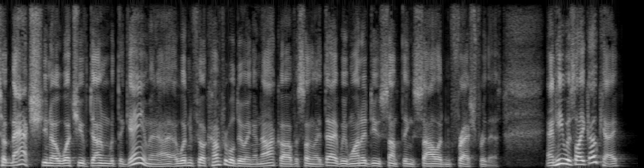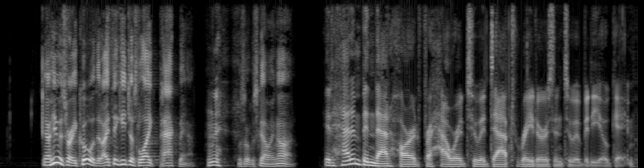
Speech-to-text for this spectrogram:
to match, you know, what you've done with the game. And I, I wouldn't feel comfortable doing a knockoff or something like that. We want to do something solid and fresh for this. And he was like, okay. You know, he was very cool with it. I think he just liked Pac-Man was what was going on. It hadn't been that hard for Howard to adapt Raiders into a video game.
